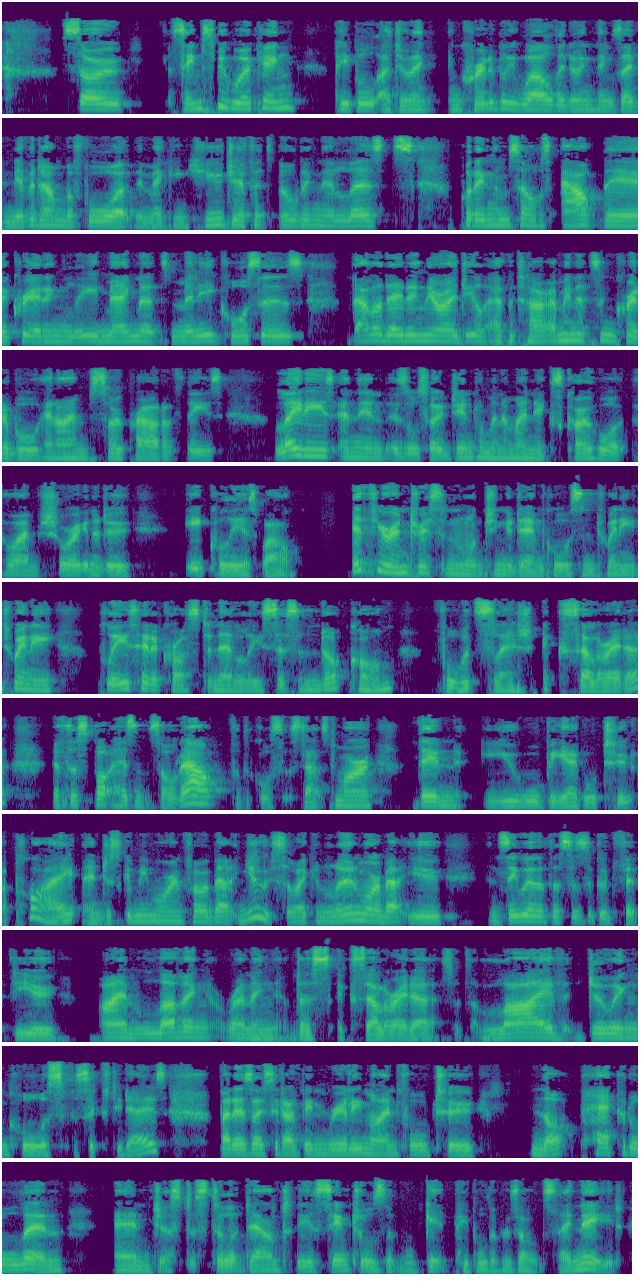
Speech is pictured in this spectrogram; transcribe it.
So it seems to be working people are doing incredibly well. They're doing things they've never done before. They're making huge efforts building their lists, putting themselves out there, creating lead magnets, mini courses, validating their ideal avatar. I mean, it's incredible. And I'm so proud of these ladies. And then there's also gentlemen in my next cohort who I'm sure are going to do equally as well. If you're interested in launching your damn course in 2020, please head across to nataliesisson.com forward slash accelerator. If the spot hasn't sold out for the course that starts tomorrow, then you will be able to apply and just give me more info about you so I can learn more about you and see whether this is a good fit for you. I'm loving running this accelerator. So it's a live doing course for 60 days. But as I said, I've been really mindful to not pack it all in and just distill it down to the essentials that will get people the results they need.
